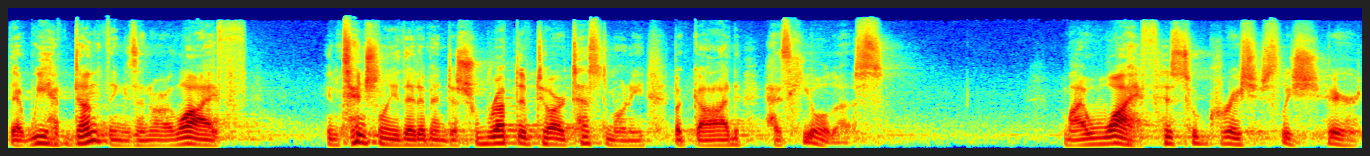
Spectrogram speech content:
that we have done things in our life intentionally that have been disruptive to our testimony, but God has healed us. My wife has so graciously shared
